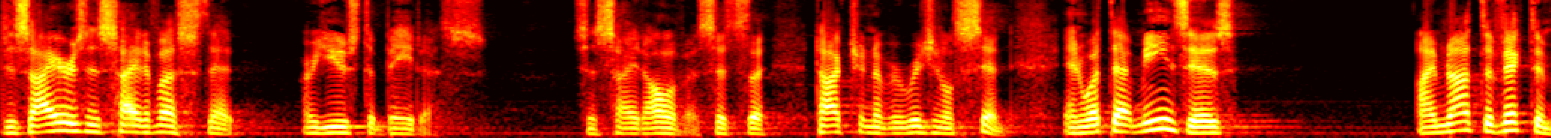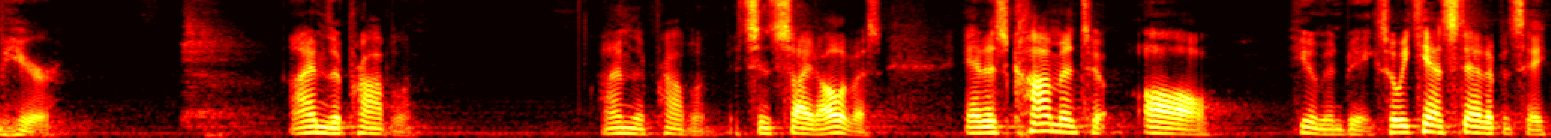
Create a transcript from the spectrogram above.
Desires inside of us that are used to bait us. It's inside all of us. It's the doctrine of original sin. And what that means is I'm not the victim here, I'm the problem. I'm the problem. It's inside all of us. And it's common to all human beings. So we can't stand up and say,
